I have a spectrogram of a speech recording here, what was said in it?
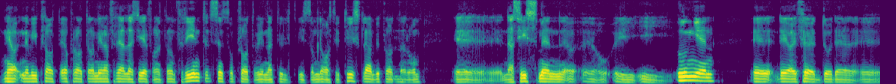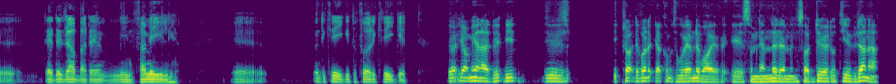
när, vi pratar, jag pratar om mina föräldrars erfarenheter om förintelsen så pratar vi naturligtvis om Nazityskland, vi pratar mm. om eh, nazismen eh, i, i Ungern, eh, där jag är född och där, där det drabbade min familj eh, under kriget och före kriget. Jag, jag menar, du, vi, du, vi pra, det var, jag kommer inte ihåg vem det var eh, som nämnde det, men du sa död åt judarna.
